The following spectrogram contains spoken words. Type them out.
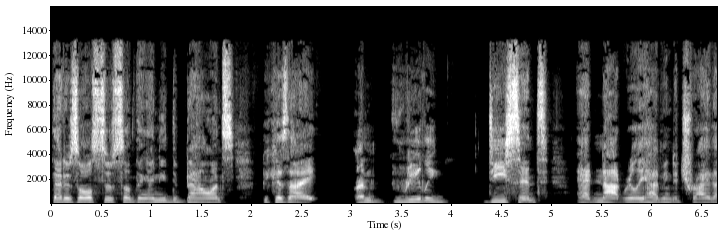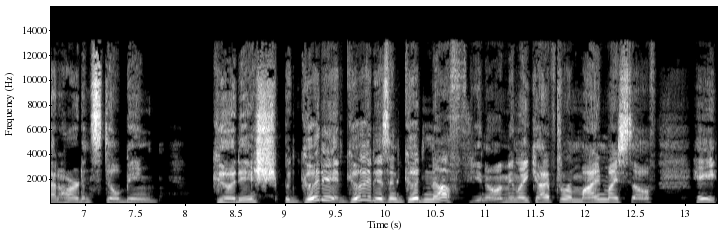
That is also something I need to balance because I, I'm really decent at not really having to try that hard and still being goodish, but good good isn't good enough. You know, I mean, like I have to remind myself, hey,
